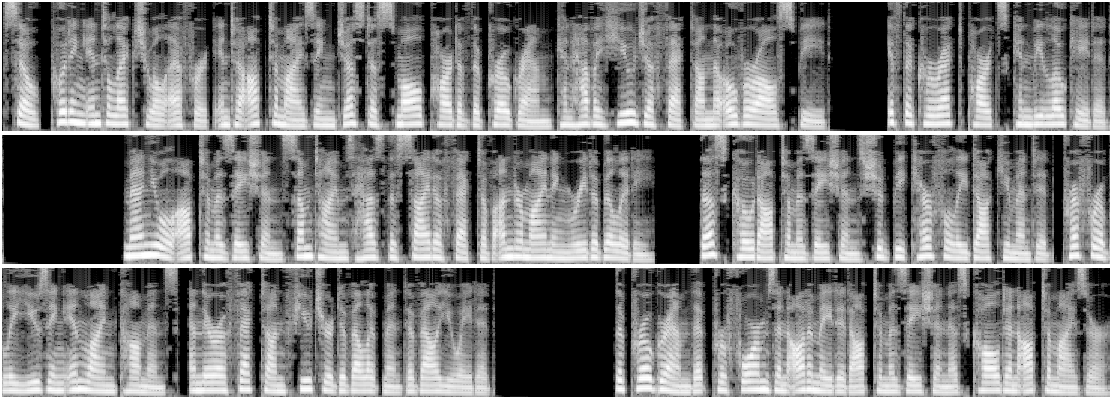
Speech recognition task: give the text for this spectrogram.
So, putting intellectual effort into optimizing just a small part of the program can have a huge effect on the overall speed. If the correct parts can be located. Manual optimization sometimes has the side effect of undermining readability. Thus code optimizations should be carefully documented preferably using inline comments, and their effect on future development evaluated. The program that performs an automated optimization is called an optimizer.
